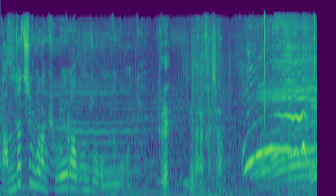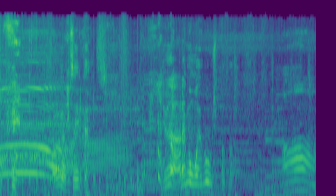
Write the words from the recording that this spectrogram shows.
남자친구랑 교회 가본 적 없는 것 같아요. 그래? 그럼 나랑 가자. 경험이 없으니까. 유나 아래 보고 해보고 싶어서. 아.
